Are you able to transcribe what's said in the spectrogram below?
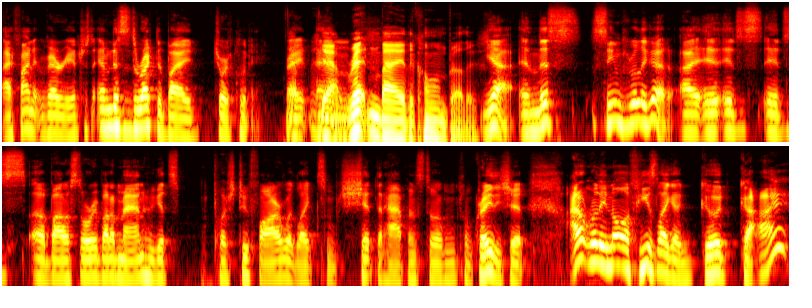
I, I find it very interesting. And this is directed by George Clooney, right? yeah, And- written by the Coen brothers. Yeah, and this seems really good. I it, it's it's about a story about a man who gets pushed too far with like some shit that happens to him, some crazy shit. I don't really know if he's like a good guy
